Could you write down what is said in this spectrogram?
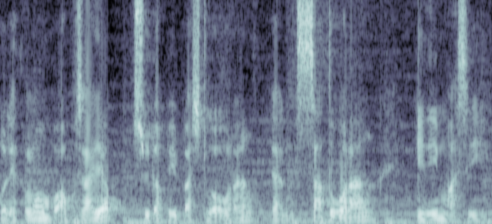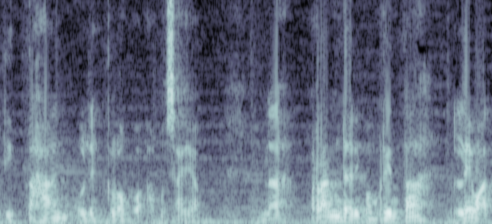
oleh kelompok Abu Sayyaf sudah bebas dua orang dan satu orang ini masih ditahan oleh kelompok Abu Sayyaf. Nah, peran dari pemerintah lewat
